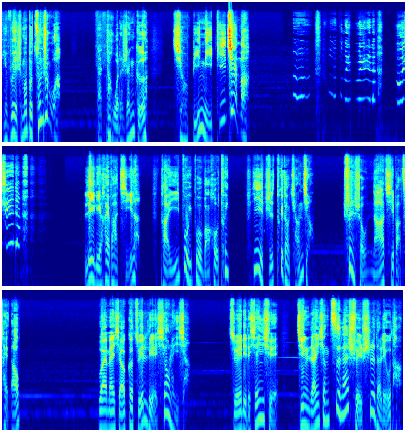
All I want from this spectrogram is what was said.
你为什么不尊重我？难道我的人格就比你低贱吗？不，不是的，不是的。丽丽害怕极了，她一步一步往后退，一直退到墙角，顺手拿起把菜刀。外卖小哥嘴咧笑了一下，嘴里的鲜血竟然像自来水似的流淌。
